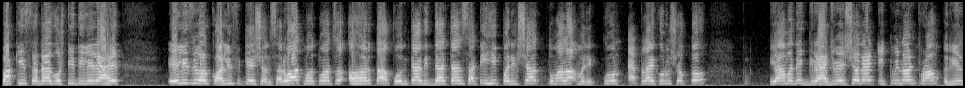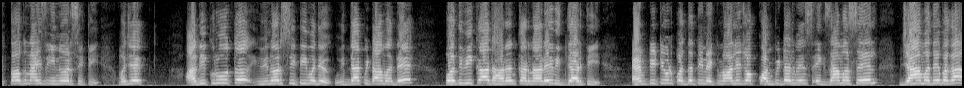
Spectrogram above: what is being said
बाकी सगळ्या गोष्टी दिलेल्या आहेत. एलिजिबल क्वालिफिकेशन सर्वात महत्त्वाचं अहर्ता कोणत्या विद्यार्थ्यांसाठी ही परीक्षा तुम्हाला म्हणजे कोण ॲप्लाय करू शकतो? यामध्ये graduation and equivalent from recognise university म्हणजे अधिकृत युनिव्हर्सिटीमध्ये विद्यापीठामध्ये पदविका धारण करणारे विद्यार्थी. ॲम्प्टिट्यूड पद्धतीने knowledge of computer based exam असेल ज्यामध्ये बघा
